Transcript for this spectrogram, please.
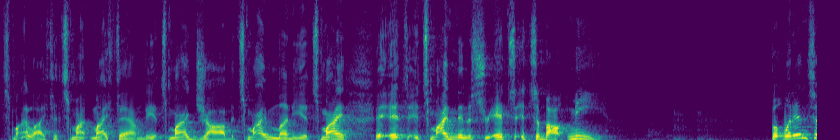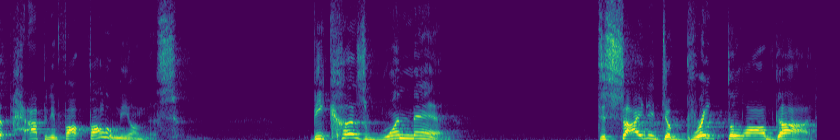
It's my life. It's my, my family. It's my job. It's my money. It's my, it, it's my ministry. It's, it's about me. But what ends up happening, follow me on this. Because one man decided to break the law of God,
